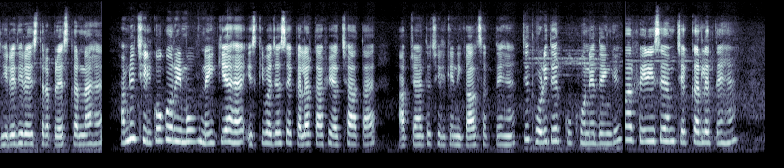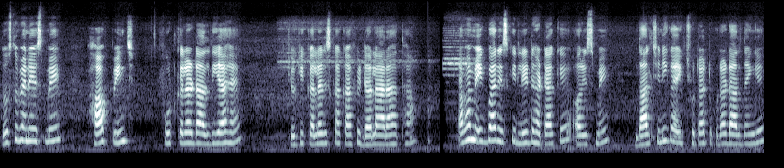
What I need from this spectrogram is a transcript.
धीरे धीरे इस तरह प्रेस करना है। हमने छिलकों को रिमूव नहीं किया है, इसकी वजह से कलर काफ़ी अच्छा आता है। आप चाहें तो छिलके निकाल सकते हैं। इसे थोड़ी देर कुक होने देंगे और फिर इसे हम चेक कर लेते हैं। दोस्तों, मैंने इसमें हाफ़ पिंच फ़ूड कलर डाल दिया है, क्योंकि कलर इसका काफ़ी डल आ रहा था। अब हम एक बार इसकी लिड हटा के और इसमें दालचीनी का एक छोटा टुकड़ा डाल देंगे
